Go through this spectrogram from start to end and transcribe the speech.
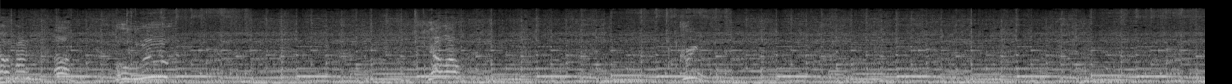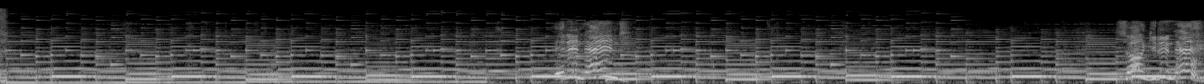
Code? Uh, blue, yellow, green. It didn't end. Song, you didn't end.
